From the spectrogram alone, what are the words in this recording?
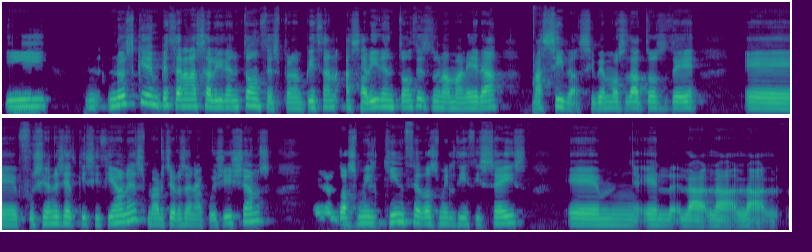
y no es que empezaran a salir entonces, pero empiezan a salir entonces de una manera masiva. Si vemos datos de eh, fusiones y adquisiciones, mergers and acquisitions, en el 2015-2016 em, la, la, eh,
